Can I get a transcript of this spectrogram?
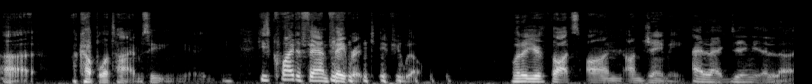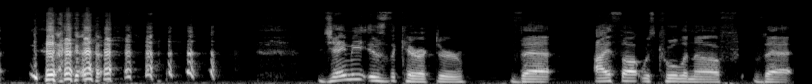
uh, a couple of times. He he's quite a fan favorite, if you will. What are your thoughts on on Jamie? I like Jamie a lot. Jamie is the character that I thought was cool enough that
